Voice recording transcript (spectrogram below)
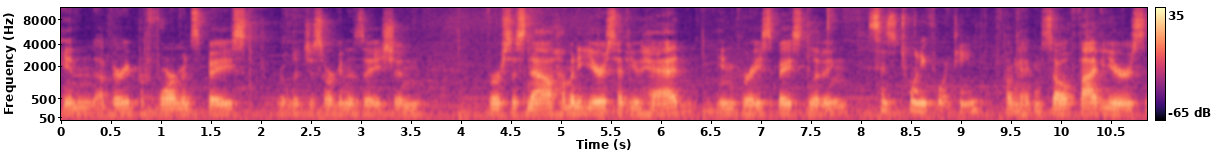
in a very performance based religious organization versus now? How many years have you had in grace based living? Since 2014. Okay, so five years.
